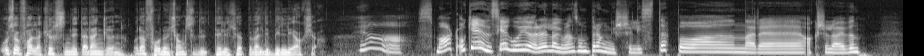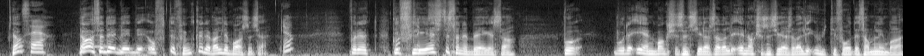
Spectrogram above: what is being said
og så faller kursen litt av den grunn, og da får du en sjanse til, til å kjøpe veldig billige aksjer. Ja, smart. Ok, det skal jeg gå og gjøre. Lage meg en sånn bransjeliste på den derre aksjeliven. Ja. Se. Ja, altså det, det, det, Ofte funker det veldig bra, syns jeg. Ja. For de fleste sånne bevegelser hvor, hvor det er en, banksje som skiller seg veldig, en aksje som skiller seg veldig ut i forhold til sammenlignbare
